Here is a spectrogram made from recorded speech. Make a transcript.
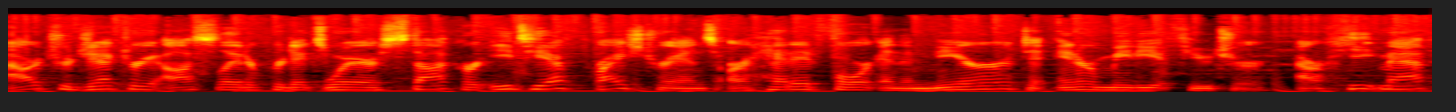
Our trajectory oscillator predicts where stock or ETF price trends are headed for in the near to intermediate future. Our heat map,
